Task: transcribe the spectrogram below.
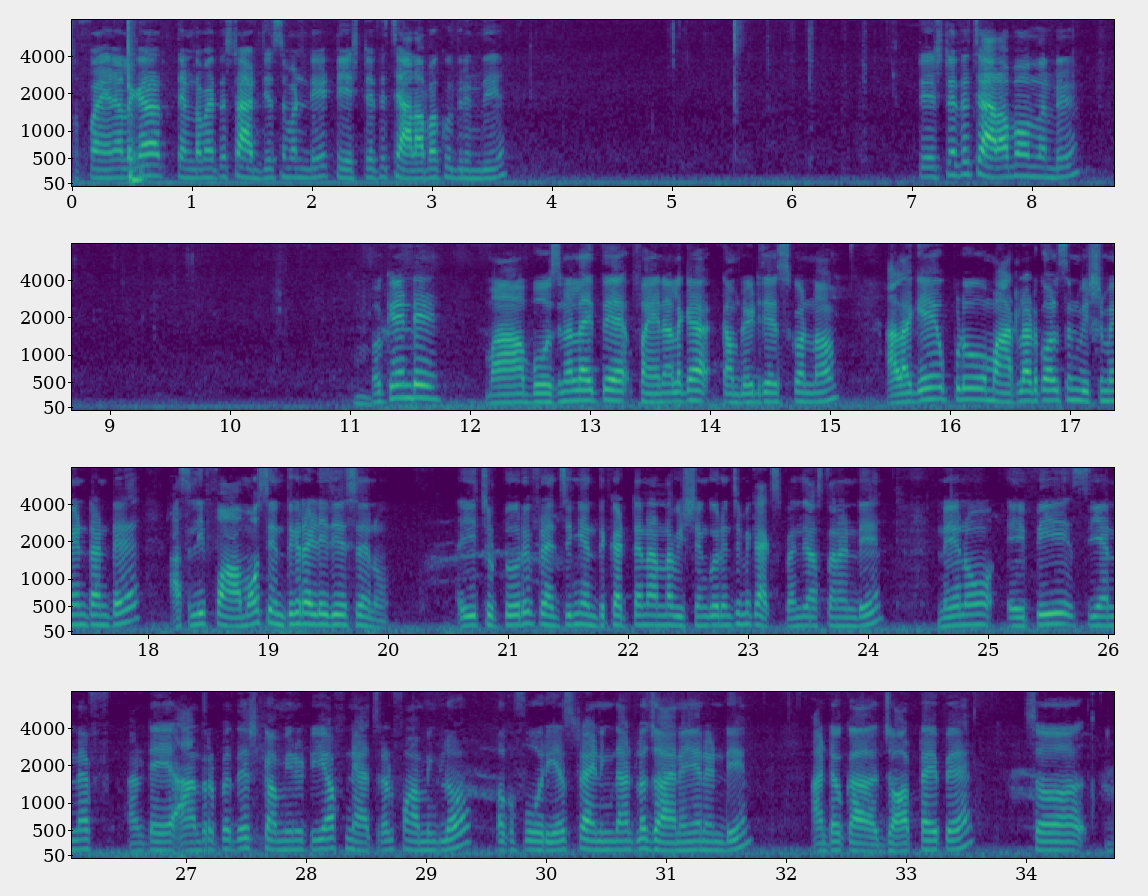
సో ఫైనల్గా తినడం అయితే స్టార్ట్ చేసామండి. టేస్ట్ అయితే చాలా బాగా కుదిరింది. టేస్ట్ అయితే చాలా బాగుందండి. ఓకే అండి. మా భోజనాలు అయితే ఫైనల్గా కంప్లీట్ చేసుకున్నాం. అలాగే ఇప్పుడు మాట్లాడుకోవాల్సిన విషయం ఏంటంటే అసలు ఈ ఫామ్ హౌస్ ఎందుకు రెడీ చేశాను? ఈ చుట్టూరు ఫ్రెంచింగ్ ఎందుకు కట్టాను అన్న విషయం గురించి మీకు ఎక్స్ప్లెయిన్ చేస్తానండి. నేను ఏపీ సిఎన్ఎఫ్ అంటే ఆంధ్రప్రదేశ్ కమ్యూనిటీ ఆఫ్ న్యాచురల్ ఫార్మింగ్లో ఒక ఫోర్ ఇయర్స్ ట్రైనింగ్ దాంట్లో జాయిన్ అయ్యానండి. అంటే ఒక జాబ్ టైపే సో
